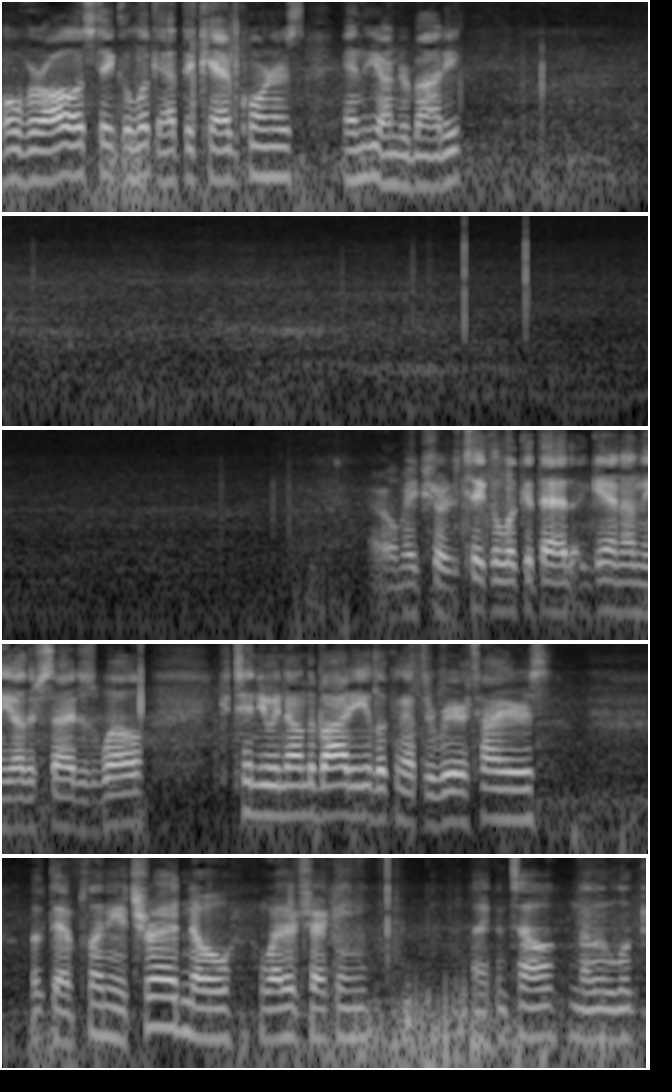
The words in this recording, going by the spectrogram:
Overall, let's take a look at the cab corners and the underbody. Make sure to take a look at that again on the other side as well. Continuing down the body, looking at the rear tires. Looked at plenty of tread, no weather checking, I can tell. Another look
